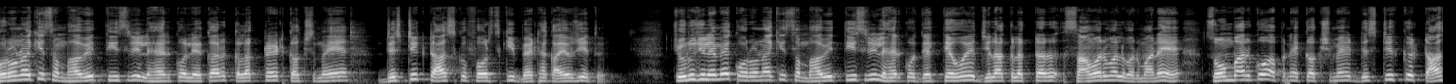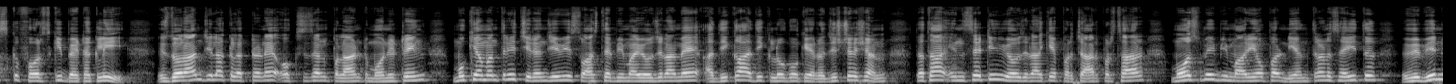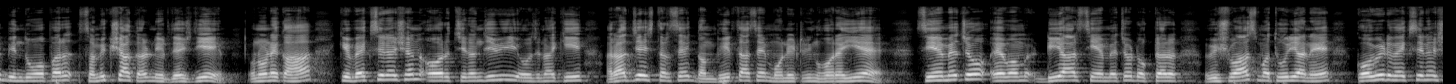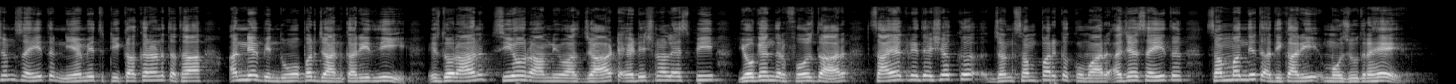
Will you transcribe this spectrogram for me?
Corona की संभावित तीसरी लहर को लेकर कलेक्ट्रेट कक्ष में डिस्ट्रिक्ट टास्क फोर्स की बैठक आयोजित। चूरू ज़िले में कोरोना की संभावित तीसरी लहर को देखते हुए जिला कलेक्टर सांवरमल वर्मा ने सोमवार को अपने कक्ष में डिस्ट्रिक्ट टास्क फोर्स की बैठक ली। इस दौरान जिला कलेक्टर ने ऑक्सीजन प्लांट मॉनिटरिंग, मुख्यमंत्री चिरंजीवी स्वास्थ्य बीमा योजना में अधिकाधिक लोगों के रजिस्ट्रेशन तथा इंसेटिव योजना के प्रचार प्रसार, मौसमी बीमारियों पर नियंत्रण सहित विभिन्न बिंदुओं पर समीक्षा कर निर्देश दिए। उन्होंने कहा कि वैक्सीनेशन और चिरंजीवी योजना की राज्य स्तर से गंभीरता से मॉनिटरिंग हो रही है। सीएमएचओ एवं डीआरसीएमएचओ डॉक्टर विश्वास मथुरिया ने कोविड वैक्सीनेशन सहित नियमित टीकाकरण तथा अन्य बिंदुओं पर जानकारी दी। इस दौरान CO Ramniwas Jat, additional SP Yogendra Faujdar, सहायक निदेशक जनसंपर्क कुमार अजय सहित संबंधित अधिकारी मौजूद रहे।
